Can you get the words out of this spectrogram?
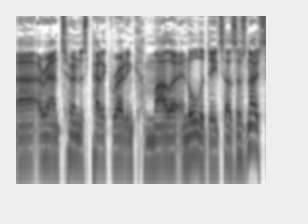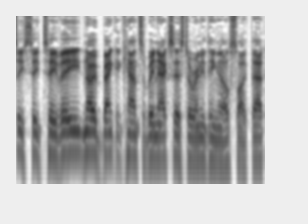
uh, around Turner's Paddock Road in Koumala and all the details. There's no CCTV, no bank accounts have been accessed or anything else like that.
